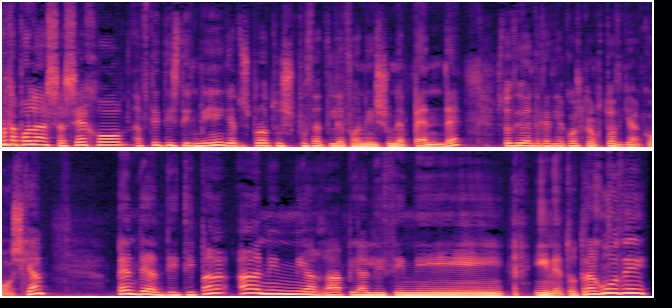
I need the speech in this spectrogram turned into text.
Πρώτα απ' όλα σας έχω αυτή τη στιγμή για τους πρώτους που θα τηλεφωνήσουν πέντε στο 211-200 πέντε αντίτυπα αν είναι η αγάπη αληθινή είναι το τραγούδι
